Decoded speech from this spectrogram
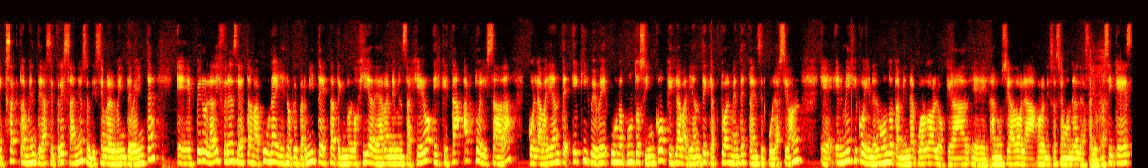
exactamente hace tres años, en diciembre del 2020, eh, pero la diferencia de esta vacuna, y es lo que permite esta tecnología de ARN mensajero, es que está actualizada con la variante XBB 1.5, que es la variante que actualmente está en circulación eh, en México y en el mundo, también de acuerdo a lo que ha eh, anunciado la Organización Mundial de la Salud. Así que es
